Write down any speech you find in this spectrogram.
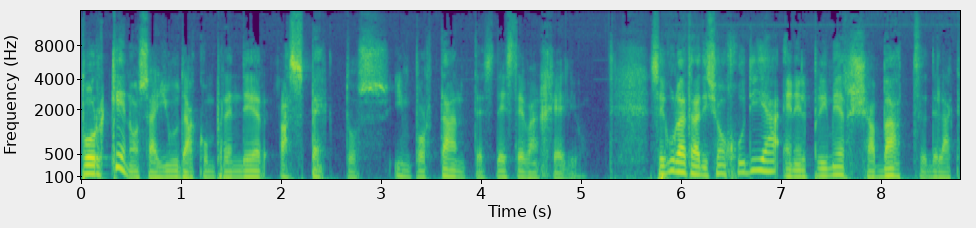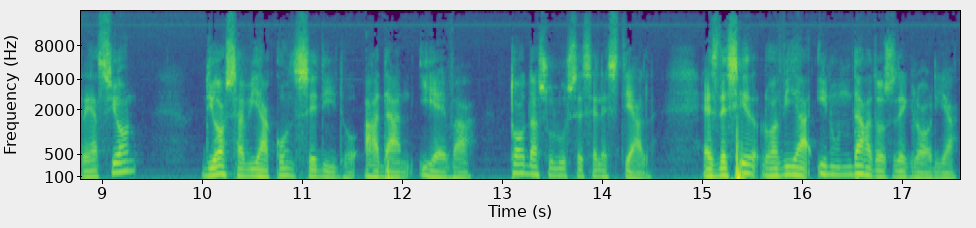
¿Por qué nos ayuda a comprender aspectos importantes de este Evangelio? Según la tradición judía, en el primer Shabbat de la creación, Dios había concedido a Adán y Eva toda su luz celestial, es decir, lo había inundados de gloria,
